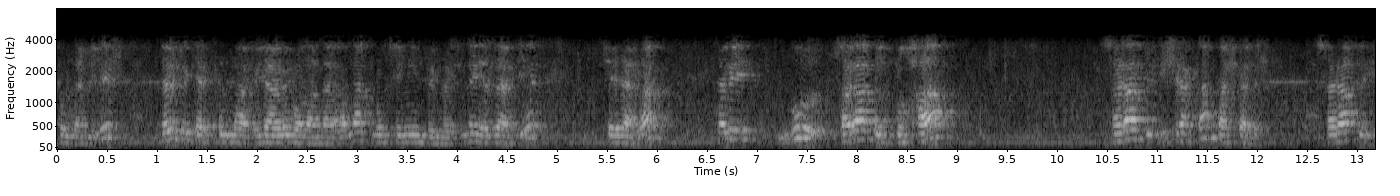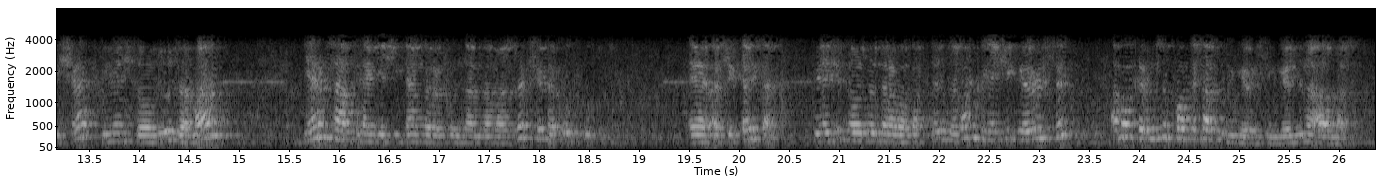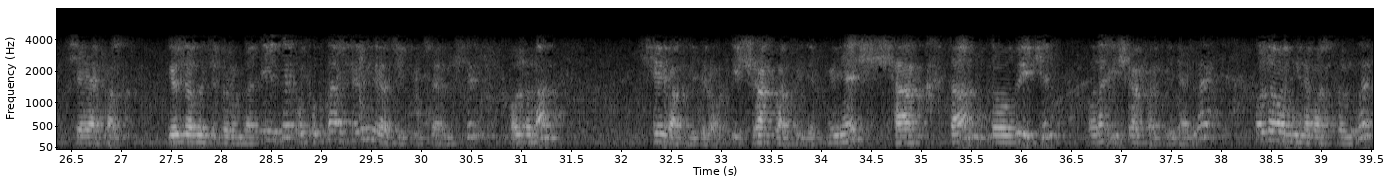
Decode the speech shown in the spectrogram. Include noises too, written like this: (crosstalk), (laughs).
kılınabilir. Dört rekat kılma mülavim olanlar Allah muhsinin cümlesinde yazar diye şeyler var. Tabi bu salat-ı duha salat-ı işraktan başkadır. Salat-ı işrak güneş doğduğu zaman yarım saatine geçtikten sonra kılınan namazda şöyle uf uf eğer açıktaysan güneşin doğduğu tarafa baktığın zaman güneşi görürsün ama kırmızı portakal gibi görürsün. Gözünü almaz. Şey yapmaz. Göz alıcı durumda değildir. Ufuktan şöyle birazcık yükselmiştir. O zaman şey vaktidir o. işrak vaktidir. Güneş şarktan doğduğu için ona işrak vakti derler. O zaman namaz kılınır.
